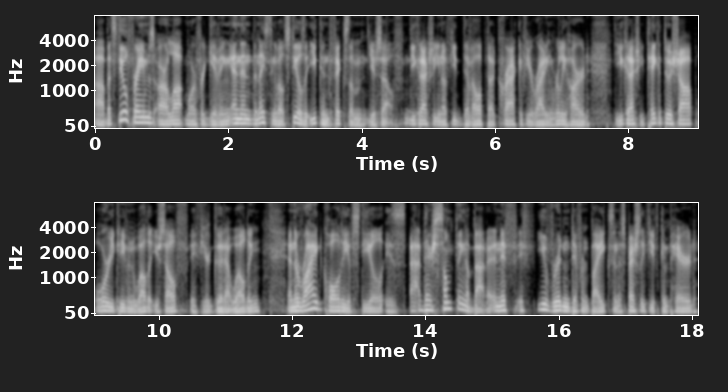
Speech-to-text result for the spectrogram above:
Uh, but steel frames are a lot more forgiving. And then the nice thing about steel is that you can fix them yourself. You could actually, you know, if you developed a crack, if you're riding really hard, you could actually take it to a shop or you could even weld it yourself if you're good at welding. And the ride quality of steel is, uh, there's something about it. And if, if you've ridden different bikes, and especially if you've compared,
